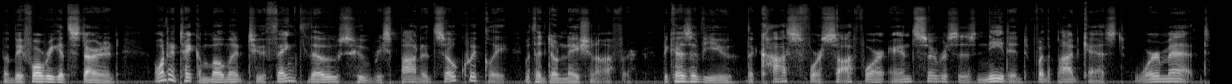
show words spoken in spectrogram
But before we get started, I want to take a moment to thank those who responded so quickly with a donation offer. Because of you, the costs for software and services needed for the podcast were met.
